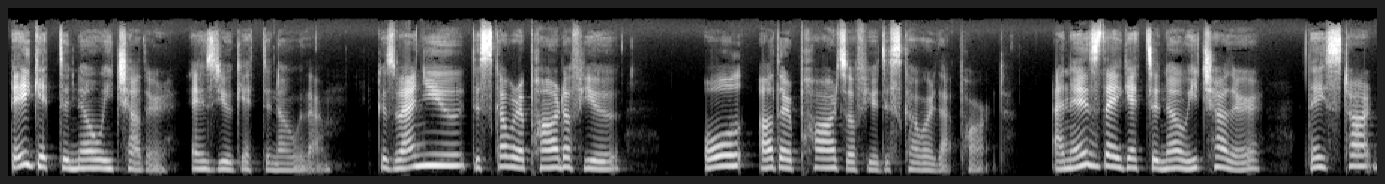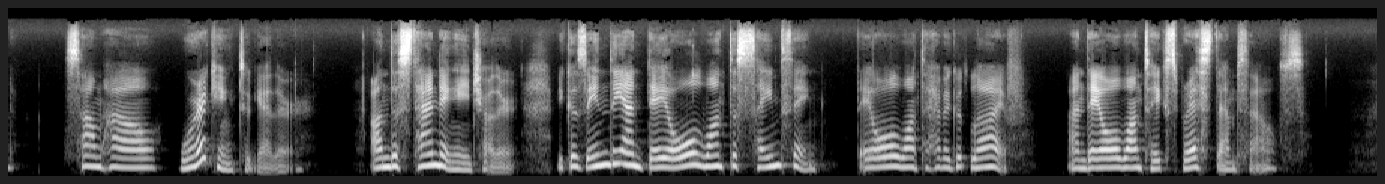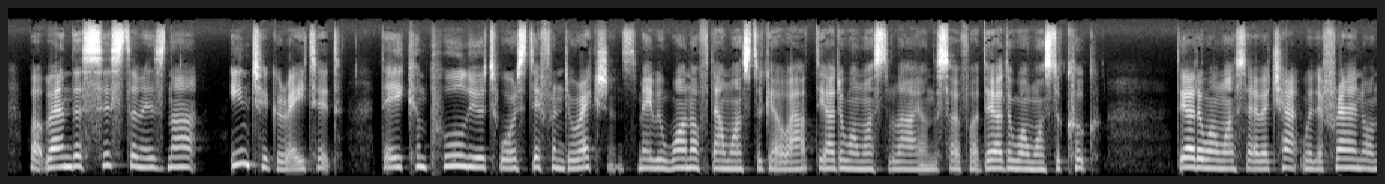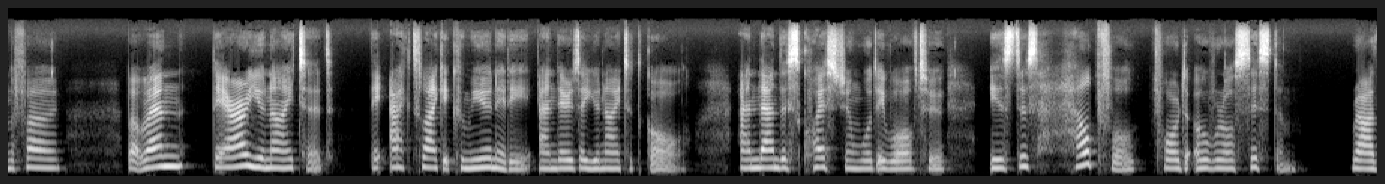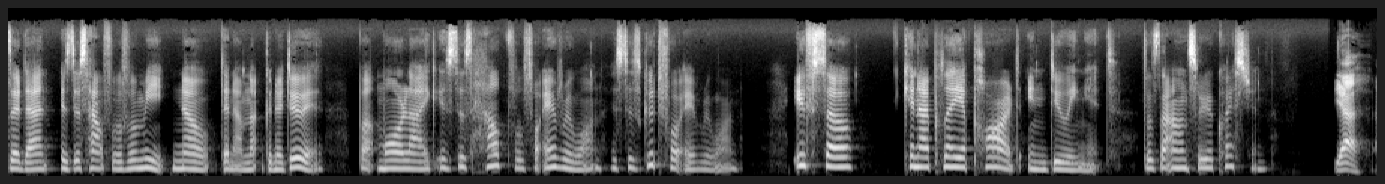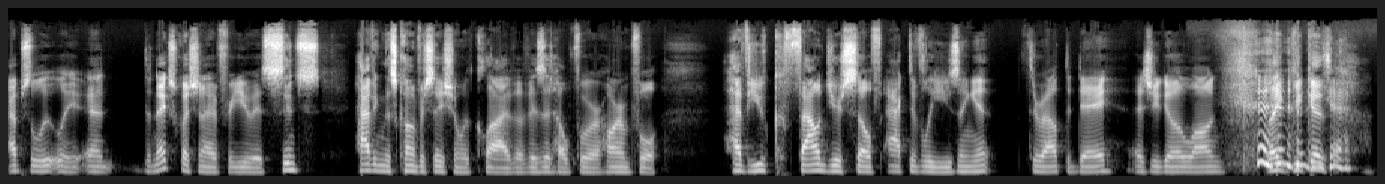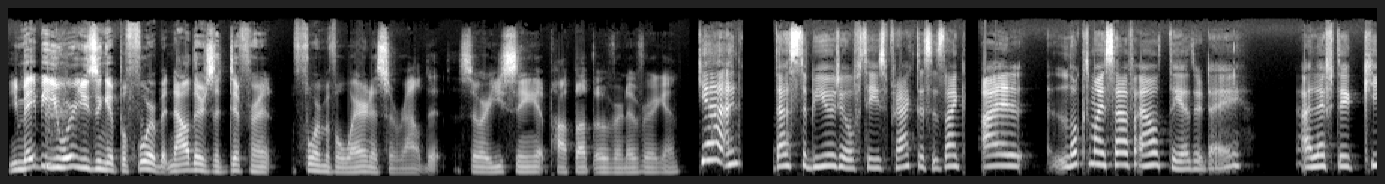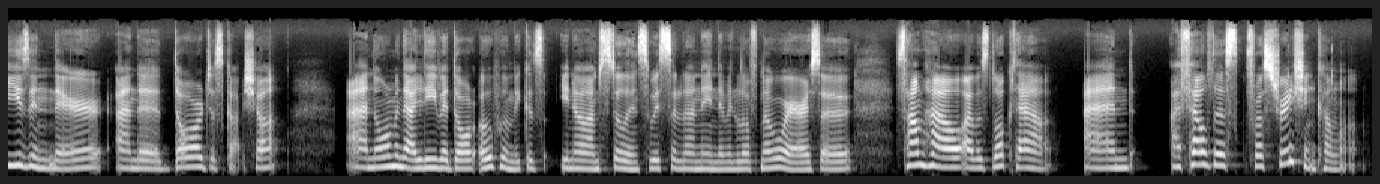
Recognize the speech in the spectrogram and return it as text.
They get to know each other as you get to know them. Because when you discover a part of you, all other parts of you discover that part. And as they get to know each other, they start somehow working together, understanding each other. Because in the end, they all want the same thing they all want to have a good life and they all want to express themselves. But when the system is not integrated, they can pull you towards different directions. Maybe one of them wants to go out, the other one wants to lie on the sofa, the other one wants to cook, the other one wants to have a chat with a friend on the phone. But when they are united. They act like a community and there's a united goal. And then this question would evolve to is this helpful for the overall system? Rather than is this helpful for me? No, then I'm not going to do it. But more like is this helpful for everyone? Is this good for everyone? If so, can I play a part in doing it? Does that answer your question? Yeah, absolutely. And the next question I have for you is since having this conversation with Clive of is it helpful or harmful, have you found yourself actively using it throughout the day as you go along? Like because yeah. you maybe you were using it before, but now there's a different form of awareness around it. So are you seeing it pop up over and over again? Yeah, and that's the beauty of these practices. Like I locked myself out the other day. I left the keys in there and the door just got shut. And normally I leave a door open because, you know, I'm still in Switzerland in the middle of nowhere. So somehow I was locked out and I felt this frustration come up.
